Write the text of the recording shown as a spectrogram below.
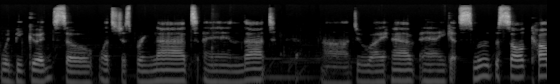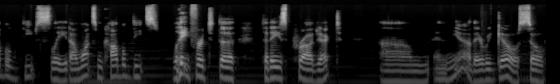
would be good. So let's just bring that and that. Uh, do I have... I get smooth basalt, cobbled deepslate. I want some cobbled deep slate for the today's project. Um, and yeah, there we go. So,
